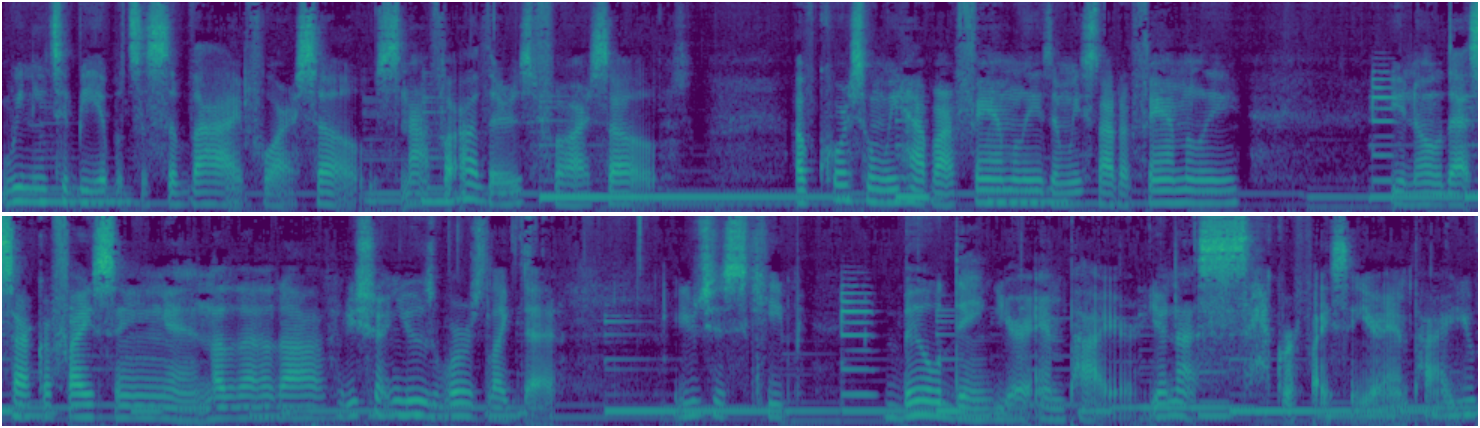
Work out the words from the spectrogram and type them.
We need to be able to survive for ourselves, not for others, for ourselves. Of course, when we have our families and we start a family, you know, that sacrificing and da da da da, you shouldn't use words like that. You just keep building your empire. You're not sacrificing your empire. You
